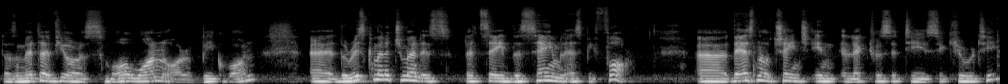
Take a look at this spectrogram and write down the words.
Doesn't matter if you're a small one or a big one. Uh, the risk management is, let's say, the same as before. Uh, there's no change in electricity security.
